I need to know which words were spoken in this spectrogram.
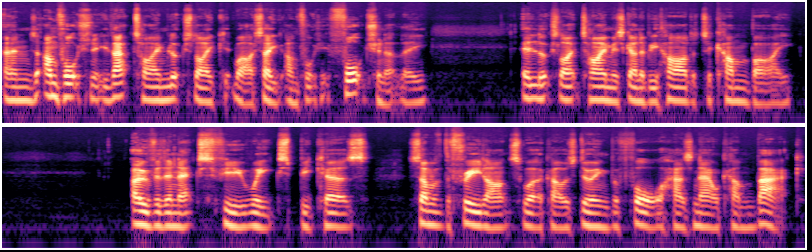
And unfortunately, that time looks like, well, I say unfortunately, fortunately, it looks like time is going to be harder to come by over the next few weeks because some of the freelance work I was doing before has now come back.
